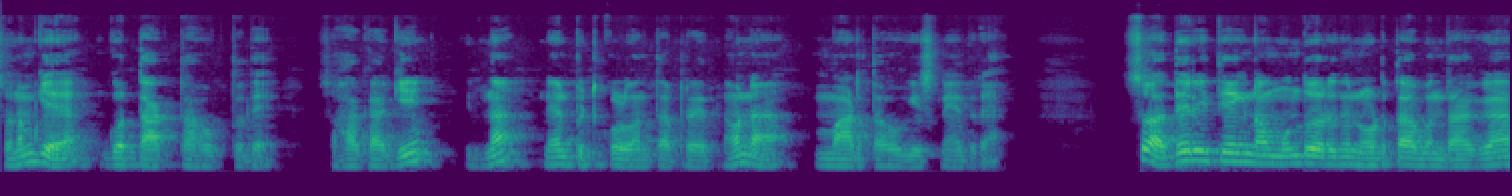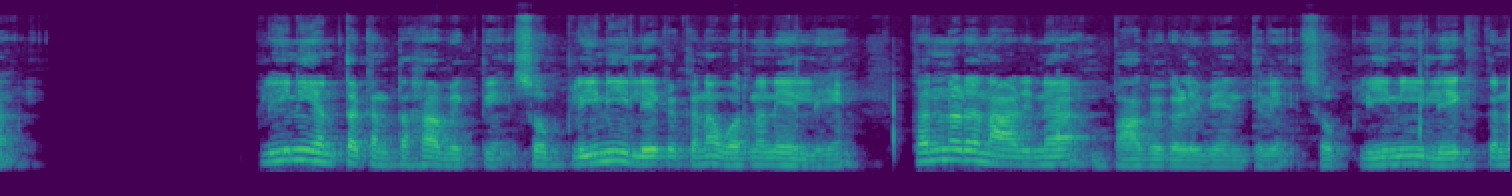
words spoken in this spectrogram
ಸೊ ನಮಗೆ ಗೊತ್ತಾಗ್ತಾ ಹೋಗ್ತದೆ. ಸೊ ಹಾಗಾಗಿ ಇದನ್ನ ನೆನ್ಪಿಟ್ಕೊಳ್ಳುವಂಥ ಪ್ರಯತ್ನವನ್ನು ಮಾಡ್ತಾ ಹೋಗಿ ಸ್ನೇಹಿತರೆ. ಸೊ ಅದೇ ರೀತಿಯಾಗಿ ನಾವು ಮುಂದುವರೆದು ನೋಡ್ತಾ ಬಂದಾಗ ಪ್ಲೀನಿ ಅಂತಕ್ಕಂತಹ ವ್ಯಕ್ತಿ. ಸೊ ಪ್ಲೀನಿ ಲೇಖಕನ ವರ್ಣನೆಯಲ್ಲಿ ಕನ್ನಡ ನಾಡಿನ ಭಾಗಗಳಿವೆ ಅಂತೇಳಿ. ಸೊ ಪ್ಲೀನಿ ಲೇಖಕನ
